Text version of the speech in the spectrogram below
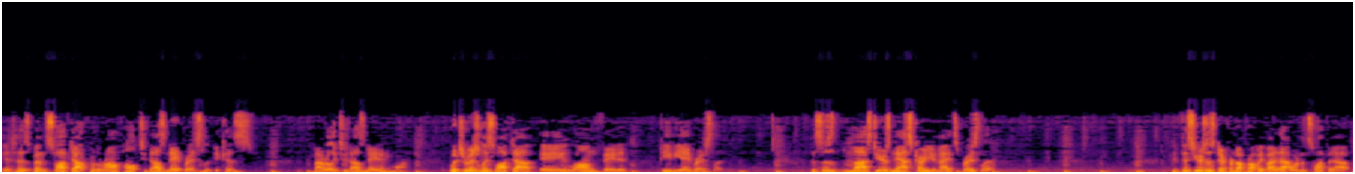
It has been swapped out for the Ron Paul 2008 bracelet because it's not really 2008 anymore, which originally swapped out a long faded PVA bracelet. This is last year's NASCAR Unites bracelet. If this year's is different, I'll probably buy that one and swap it out.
